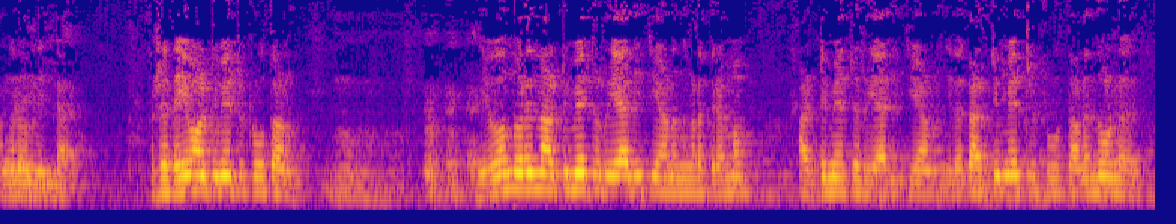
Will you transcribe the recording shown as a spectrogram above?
അങ്ങനെ ഒന്നില്ല. പക്ഷെ ദൈവം അൾട്ടിമേറ്റ് ട്രൂത്ത് ആണ്. ദൈവം എന്ന് പറയുന്ന അൾട്ടിമേറ്റ് റിയാലിറ്റിയാണ് നിങ്ങളുടെ ബ്രഹ്മം അൾട്ടിമേറ്റ് റിയാലിറ്റിയാണ് ഇതൊക്കെ അൾട്ടിമേറ്റ് ട്രൂത്ത് ആണ്. എന്തുകൊണ്ട്?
